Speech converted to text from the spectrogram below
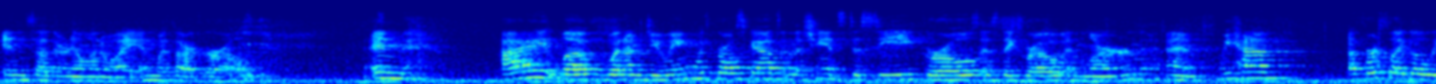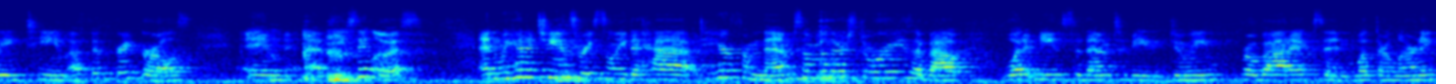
in Southern Illinois and with our girls. And I love what I'm doing with Girl Scouts and the chance to see girls as they grow and learn. And we have a First Lego League team of fifth grade girls in uh, St. Louis and we had a chance recently to have to hear from them some of their stories about what it means to them to be doing robotics and what they're learning.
